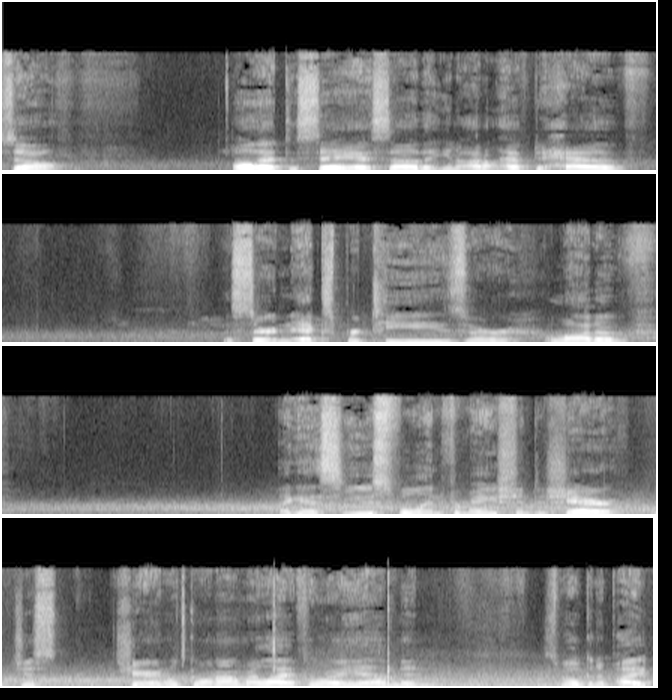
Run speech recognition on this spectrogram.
so, all that to say, I saw that you know I don't have to have a certain expertise or a lot of, I guess, useful information to share. Just sharing what's going on in my life, who I am, and smoking a pipe.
